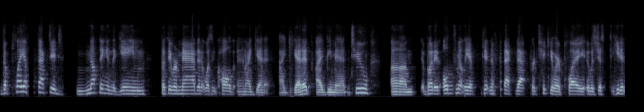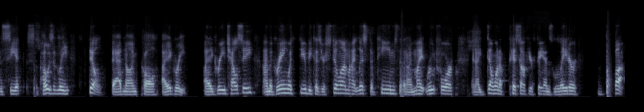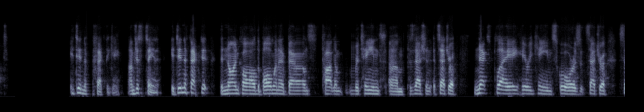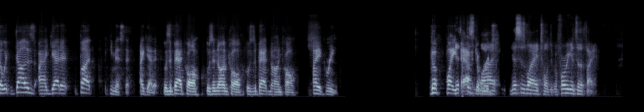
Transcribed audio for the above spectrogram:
The play affected nothing in the game, but they were mad that it wasn't called, and I get it. I get it. I'd be mad too. Um, but it ultimately didn't affect that particular play. It was just he didn't see it. Supposedly, still bad non-call. I agree. I agree, Chelsea. I'm agreeing with you because you're still on my list of teams that I might root for, and I don't want to piss off your fans later. But it didn't affect the game. I'm just saying it. It didn't affect it. The non-call, the ball went out of bounds. Tottenham retained um, possession, etc. Next play, Harry Kane scores, etc. So it does. I get it, but he missed it. I get it. It was a bad call. It was a non-call. It was a bad non-call. I agree. The fight this afterwards. Is why, this is why I told you before we get to the fight.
